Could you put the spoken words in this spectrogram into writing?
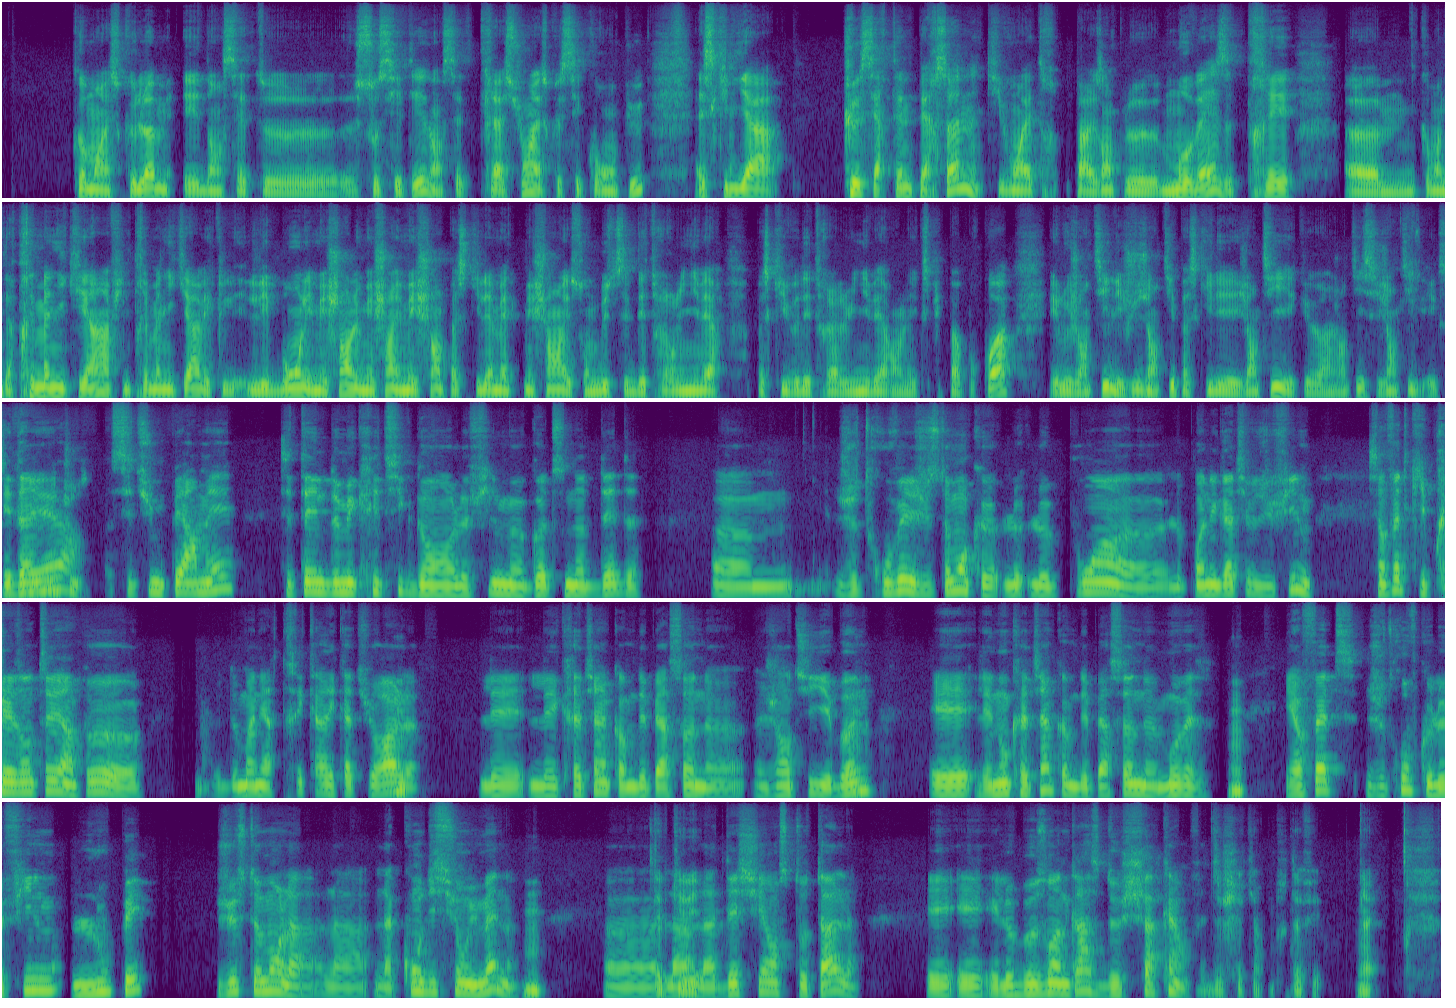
Comment est-ce que l'homme est dans cette euh, société, dans cette création? Est-ce que c'est corrompu? Est-ce qu'il y a que certaines personnes qui vont être, par exemple, mauvaises, très, euh, comment dire, très manichéen, un film très manichéen avec les, bons, les méchants? Le méchant est méchant parce qu'il aime être méchant et son but c'est de détruire l'univers parce qu'il veut détruire l'univers. On n'explique pas pourquoi. Et le gentil, il est juste gentil parce qu'il est gentil et qu'un gentil c'est gentil. Et, et d'ailleurs, si tu me permets, c'était une de mes critiques dans le film God's Not Dead. Euh, je trouvais justement que le, le point, euh, le point négatif du film, c'est en fait qu'il présentait un peu euh, de manière très caricaturale mmh. les, les, chrétiens comme des personnes gentilles et bonnes mmh. et les non-chrétiens comme des personnes mauvaises. Mmh. Et en fait, je trouve que le film loupait justement la, la, la condition humaine, la, la, déchéance totale et, et, et, le besoin de grâce de chacun. En fait. De chacun, tout à fait.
